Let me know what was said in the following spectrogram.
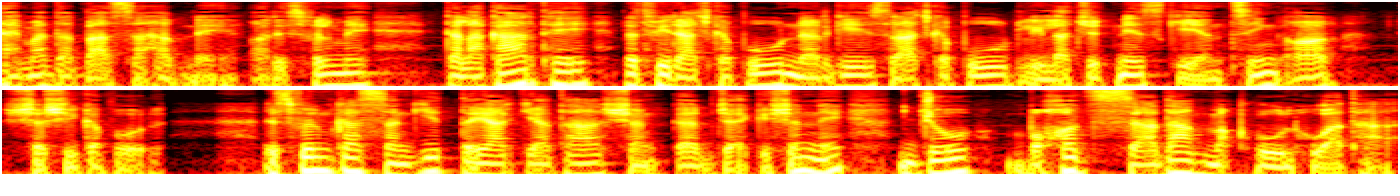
अहमद अब्बास साहब ने और इस फ़िल्म में कलाकार थे पृथ्वीराज कपूर, नरगिस, राज कपूर, लीला चिटनिस के सिंह और शशि कपूर। इस फ़िल्म का संगीत तैयार किया था शंकर जयकिशन ने, जो बहुत ज़्यादा मकबूल हुआ था।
